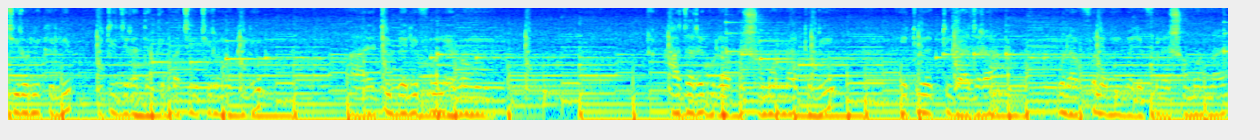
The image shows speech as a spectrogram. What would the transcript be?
চিরনি ক্লিপ, এটি যেটা দেখতে পাচ্ছেন চিরনি ক্লিপ। আর এটি বেলি ফুল এবং হাজারে গোলাপের সমন্বয় তৈরি। এটিও একটি গাজরা, গোলাপ ফুল এবং বেলি ফুলের সমন্বয়।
